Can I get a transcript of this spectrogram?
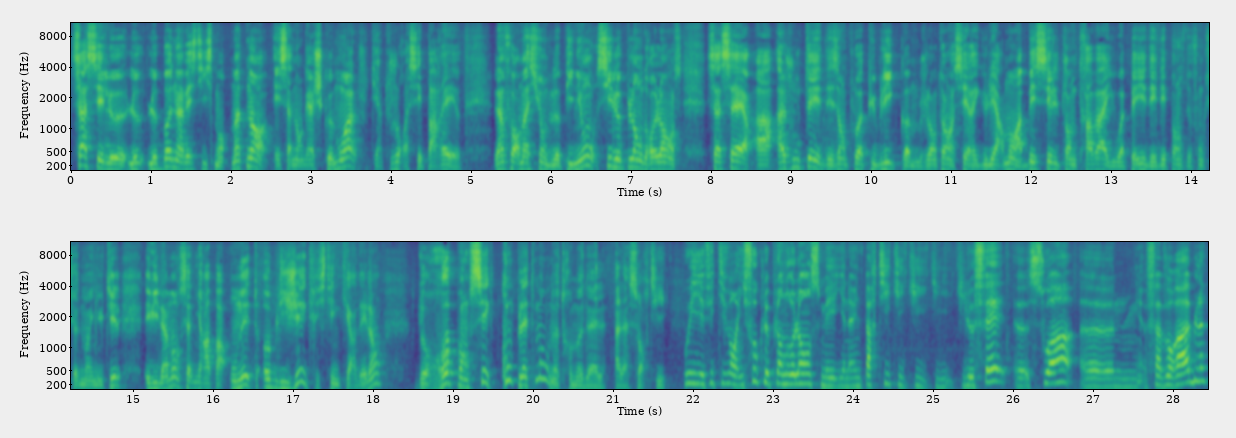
Ça, c'est le, bon investissement. Maintenant, et ça n'engage que moi, je tiens toujours à séparer euh, l'information de l'opinion. Si le plan de relance, ça sert à ajouter des emplois publics, comme je l'entends assez régulièrement, à baisser le temps de travail ou à payer des dépenses de fonctionnement inutiles, évidemment, ça n'ira pas. On est obligé, Christine Cardellan, de repenser complètement notre modèle à la sortie. Oui, effectivement, il faut que le plan de relance, mais il y en a une partie qui, le fait, euh, soit euh, favorable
